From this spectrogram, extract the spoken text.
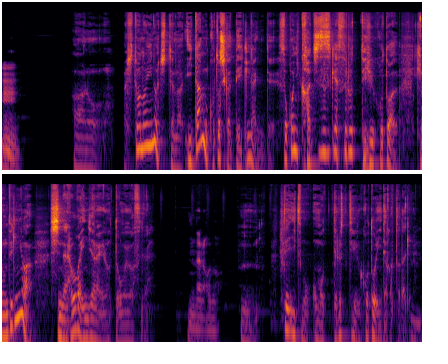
うん。あの、人の命っていうのは痛むことしかできないんで、そこに勝ち続けするっていうことは、基本的にはしない方がいいんじゃないのって思いますね。なるほど。うん。っていつも思ってるっていうことを言いたかっただけ。うん。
